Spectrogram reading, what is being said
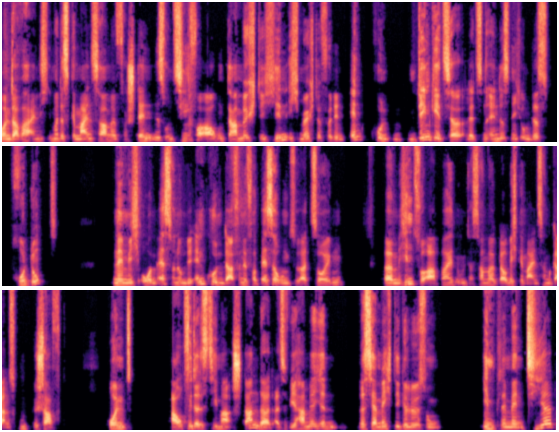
Und da war eigentlich immer das gemeinsame Verständnis und Ziel vor Augen, da möchte ich hin. Ich möchte für den Endkunden, um den geht's ja letzten Endes nicht um das Produkt, nämlich OMS, sondern um den Endkunden dafür eine Verbesserung zu erzeugen, ähm, hinzuarbeiten. Und das haben wir, glaube ich, gemeinsam ganz gut geschafft. Und auch wieder das Thema Standard. Also wir haben ja hier eine sehr mächtige Lösung implementiert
